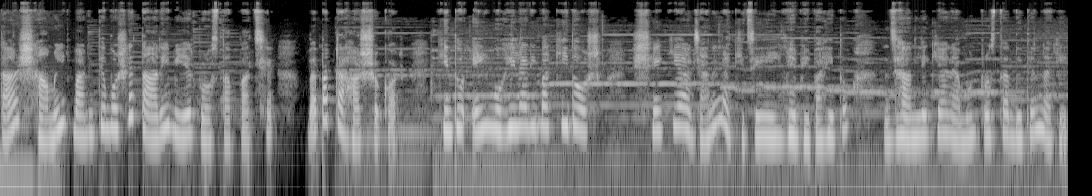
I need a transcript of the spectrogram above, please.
তার স্বামীর বাড়িতে বসে তারই বিয়ের প্রস্তাব পাচ্ছে। ব্যাপারটা হাস্যকর। কিন্তু এই মহিলারই বা কী দোষ? সে কি আর জানে নাকি যে এই মেয়ে বিবাহিত? জানলে কি আর এমন প্রস্তাব দিতেন নাকি?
